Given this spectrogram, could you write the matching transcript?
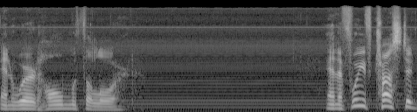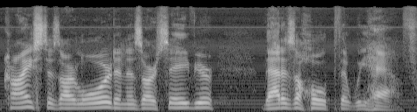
and we're at home with the Lord. And if we've trusted Christ as our Lord and as our Savior, that is a hope that we have.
